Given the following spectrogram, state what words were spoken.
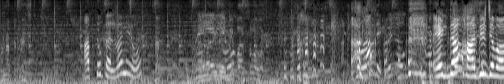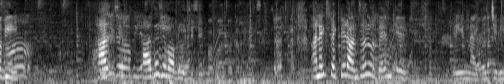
वन ऑफ़ द बेस्ट आप तो कल वाले हो। नहीं ये नहीं है परसों वाला एकदम हाजिर जवाबी। हाँ, जवाब हाजिर जवाबी है। से बात बता रहे अनएक्सपेक्टेड आंसर होते हैं इनके। Plain Maggi chilli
